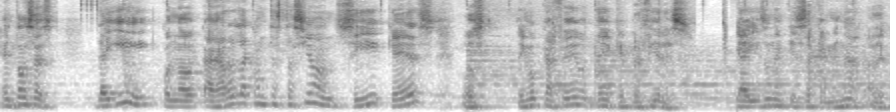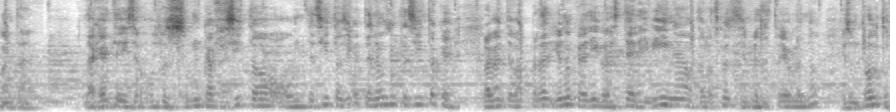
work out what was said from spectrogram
Entonces, de allí, cuando agarras la contestación, ¿sí? ¿Qué es? Pues tengo café o té, ¿qué prefieres? Y ahí es donde empiezas a caminar, a de cuenta la gente dice, oh, pues un cafecito o un tecito, así que tenemos un tecito que realmente va a perder. Yo que le digo, es té divina o todas las cosas, siempre le estoy hablando, es un producto.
